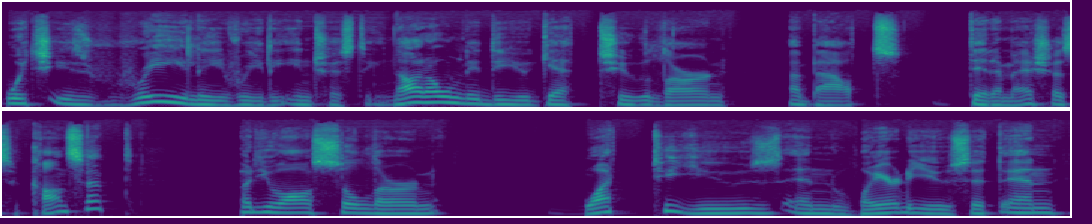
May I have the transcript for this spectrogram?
which is really, really interesting. Not only do you get to learn about Data Mesh as a concept, but you also learn what to use and where to use it and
